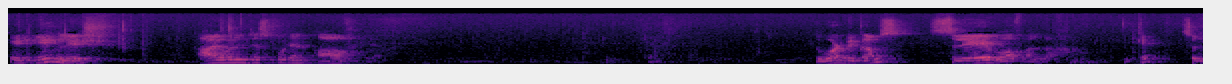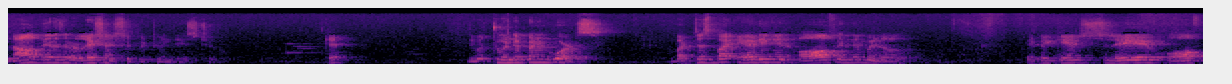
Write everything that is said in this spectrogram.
in English, I will just put an of here. The word becomes slave of Allah. Okay? So now there is a relationship between these two. Okay? They were two independent words. But just by adding an of in the middle, it became slave of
